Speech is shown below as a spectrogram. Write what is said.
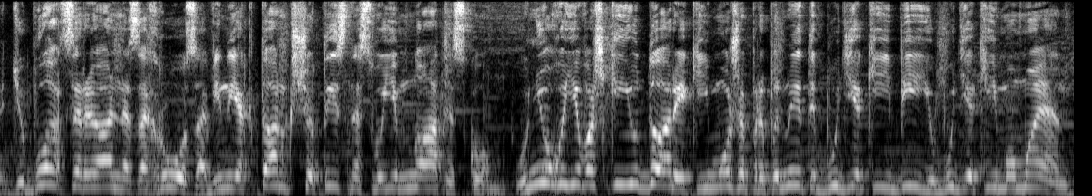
Дюбуа це реальна загроза. Він як танк, що тисне своїм натиском. У нього є важкий удар, який може припинити будь-який бій у будь-який момент.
